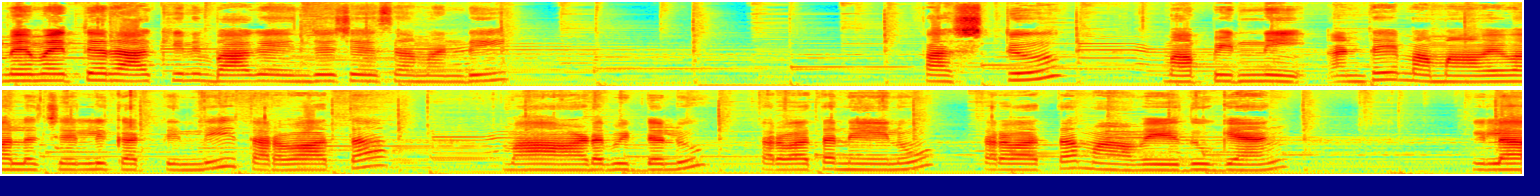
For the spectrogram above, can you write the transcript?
మేమైతే రాఖీని బాగా ఎంజాయ్ చేసామండి ఫస్ట్ మా పిన్ని అంటే మా మావయ్య వాళ్ళ చెల్లి కట్టింది తర్వాత మా ఆడబిడ్డలు తర్వాత నేను తర్వాత మా వేదు గ్యాంగ్ ఇలా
